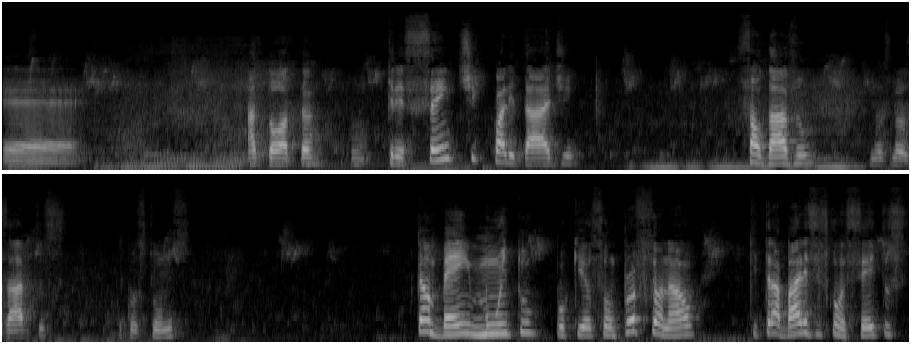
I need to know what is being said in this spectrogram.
é, adota crescente qualidade saudável nos meus hábitos e costumes. Também muito porque eu sou um profissional que trabalha esses conceitos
